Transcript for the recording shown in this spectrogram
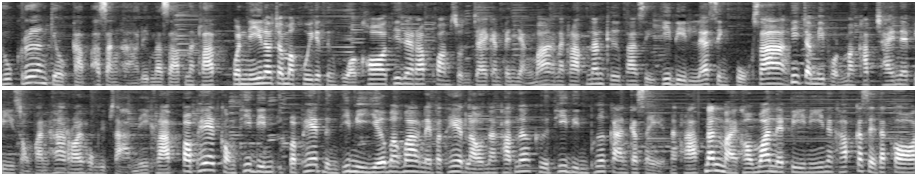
ทุกเรื่องเกี่ยวกับอสังหาริมทรัพย์นะครับ วันนี้เราจะมาคุยกันถึงหัวข้อที่ได้รับความสนใจกันเป็นอย่างมากนะครับ นั่นคือภาษีที่ดินและสิ่งปลูกสร้าง ที่จะมีผลบังคับใช้ในปี 2563 นี้ครับ ประเภทของที่ดินอีกประเภทหนึ่งที่มีเยอะมากๆในประเทศเรานะครับ นั่นคือที่ดินเพื่อการเกษตรนะครับ นั่นหมายความว่าในปีนี้นะครับเกษตรกร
